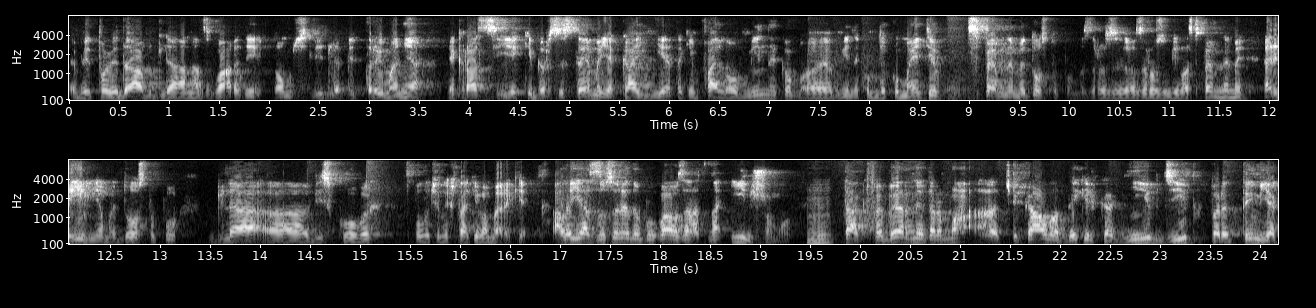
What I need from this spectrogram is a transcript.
відповідав для Нацгвардії, в тому числі для підтримання якраз цієї кіберсистеми, яка є таким файлообмінником, е, обмінником документів з певними доступами, зроз- зрозуміло, з певними рівнями доступу для е, військових Сполучених Штатів Америки. Але я зосередив зараз на іншому. Так, ФБР не дарма е, чекало декілька днів, діб перед тим, як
